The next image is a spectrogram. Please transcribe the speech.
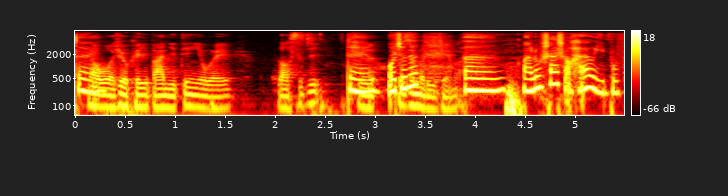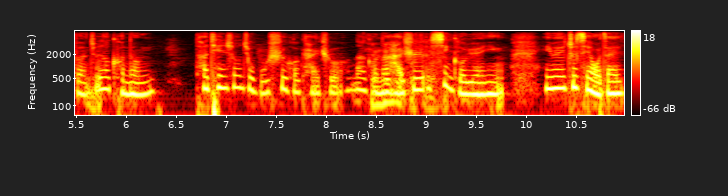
那我就可以把你定义为老司机。对，我觉得，嗯，马路杀手还有一部分就是可能。他天生就不适合开车，那可能还是性格原因。因为之前我在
